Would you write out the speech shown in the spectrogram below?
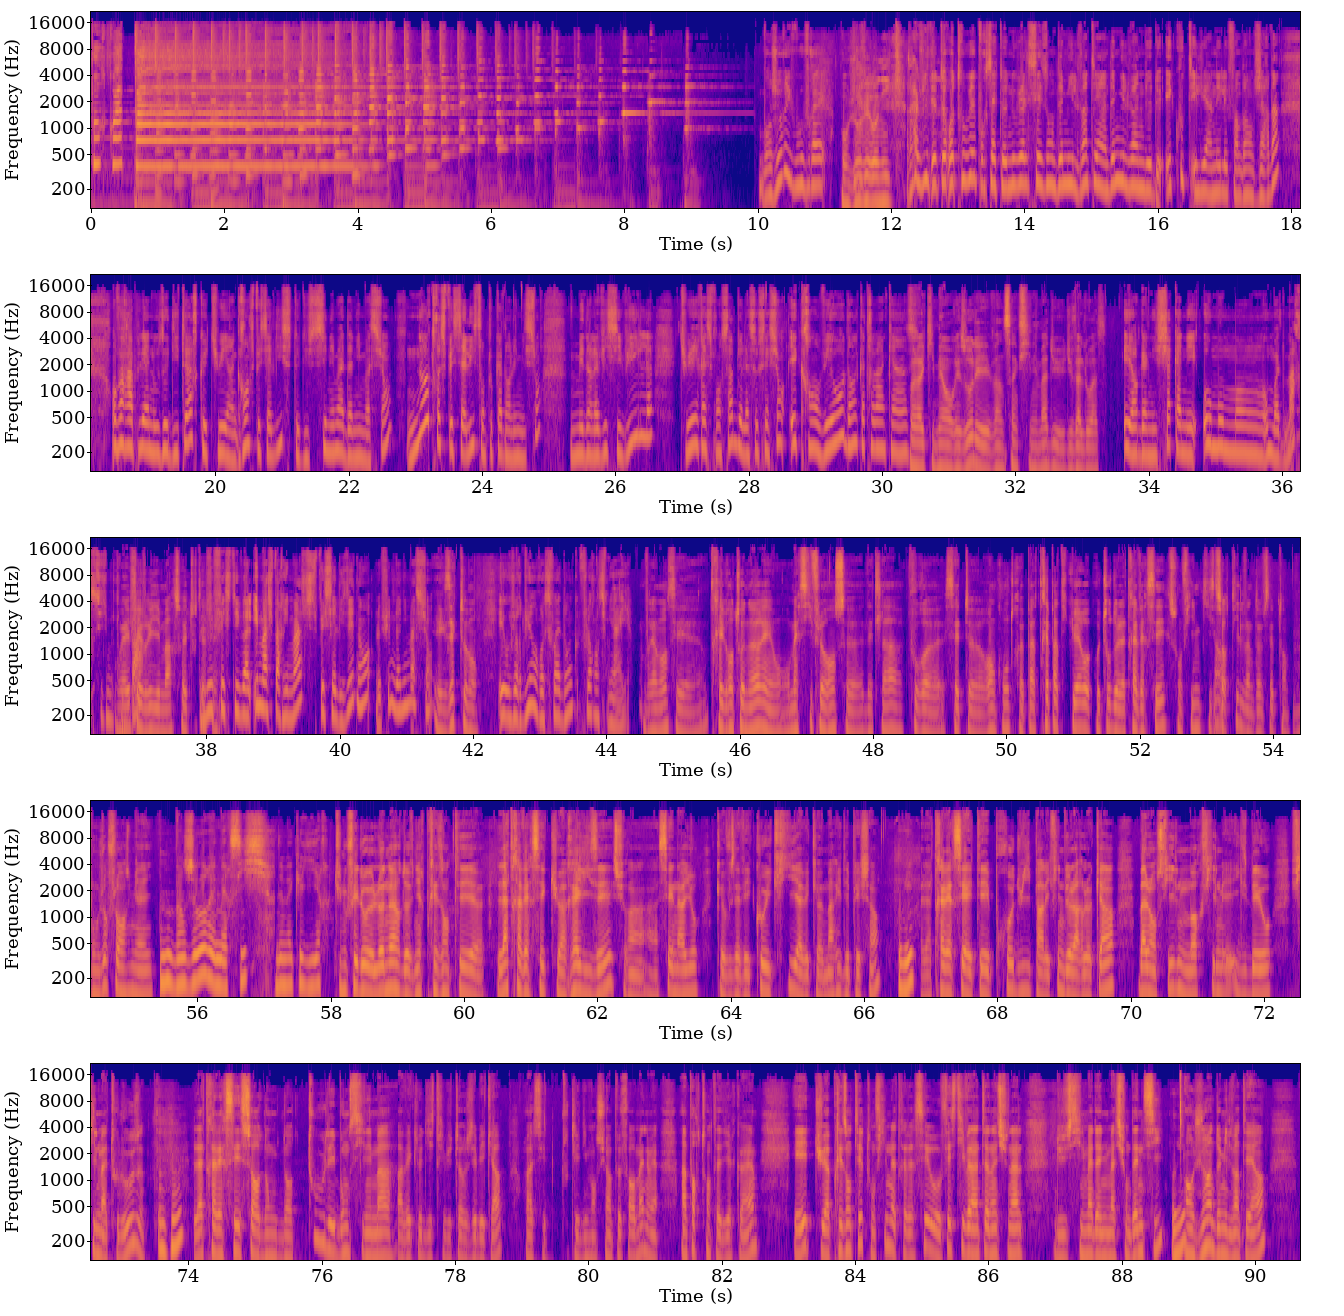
Pourquoi pas? Bonjour Yves Bouvray, Bonjour Véronique. ravi de te retrouver pour cette nouvelle saison 2021-2022 de Écoute, il y a un éléphant dans le jardin. On va rappeler à nos auditeurs que tu es un grand spécialiste du cinéma d'animation, notre spécialiste en tout cas dans l'émission, mais dans la vie civile, tu es responsable de l'association Écran VO dans le 95 Voilà, qui met en réseau les 25 cinémas du, du Val d'Oise. Et organise chaque année au moment, au mois de mars, si je me trompe Ouais, pas, février-mars, ouais, tout à le fait. festival Image par Image spécialisé dans le film d'animation. Exactement. Et aujourd'hui, on reçoit donc Florence Miaille. Vraiment, c'est un très grand honneur et on remercie Florence euh, d'être là pour euh, cette euh, rencontre très particulière au- autour de La Traversée, son film qui est sorti le 29 septembre. Bonjour Florence Miaille. Bonjour et merci de m'accueillir. Tu nous fais le- l'honneur de venir présenter euh, La Traversée que tu as réalisée sur un, un scénario que vous avez coécrit avec euh, Marie Desplechin. Oui, La traversée a été produite par les films de l'Arlequin, Balance Film, Mort Film et XBO Film à Toulouse. mhm, La traversée sort donc dans tous les bons cinémas avec le distributeur GBK. Voilà, c'est toutes les dimensions un peu formelles, mais importantes à dire quand même. Et tu as présenté ton film La traversée au Festival international du cinéma d'animation d'Annecy oui. en juin 2021,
